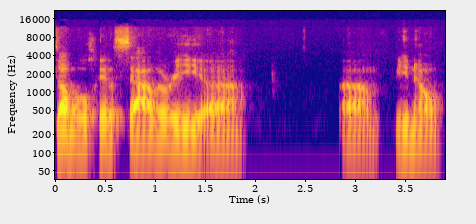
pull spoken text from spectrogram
double his salary. Uh, um, you know,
